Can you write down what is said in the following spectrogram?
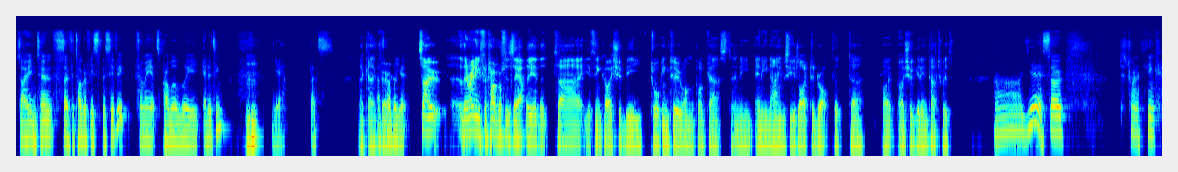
So in terms, so photography specific for me, it's probably editing. Mm-hmm. Yeah, that's okay. That's probably it. So, are there any photographers out there that uh, you think I should be talking to on the podcast? Any any names you'd like to drop that uh, I, I should get in touch with? Uh, yeah. So, just trying to think.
